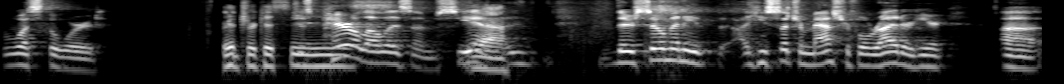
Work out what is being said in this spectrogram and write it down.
what's the word intricacies just parallelisms yeah. yeah. there's so many he's such a masterful writer here uh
